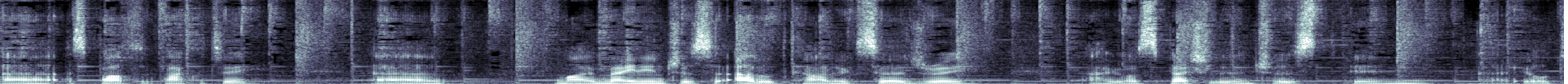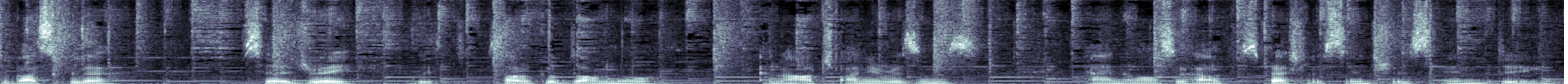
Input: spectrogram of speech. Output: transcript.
uh, as part of the faculty. Uh, my main interests are adult cardiac surgery. I got a special interest in uh, aortovascular surgery with thoracoabdominal and arch aneurysms and I also have specialist interest in doing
